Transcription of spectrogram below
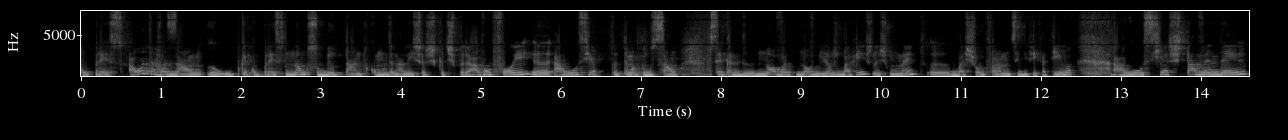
o preço. A outra razão, o porquê que o preço não subiu tanto como muitos analistas que esperavam, foi uh, a Rússia, que tem uma produção de cerca de 9, 9 milhões de barris neste momento, uh, baixou de forma muito significativa. A Rússia está a vender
